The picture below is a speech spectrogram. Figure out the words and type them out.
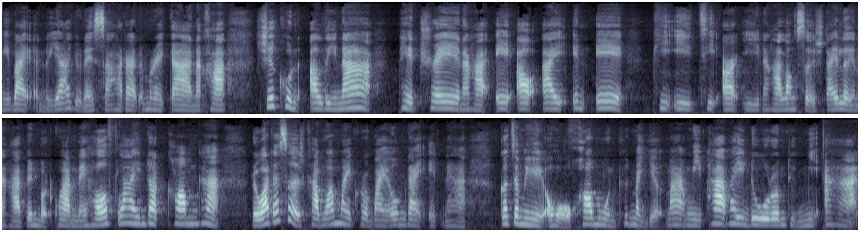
มีใบอนุญาตอยู่ในสหรัฐอเมริกานะคะ ชื่อคุณอลีนาเพเทรนะคะ A L I N A P E T R E นะคะลองเสิร์ชได้เลยนะคะ เป็นบทความใน healthline.com ค่ะ หรือว่าถ้าเสิร์ชคำว่า microbiome diet นะคะ ก็จะมีโอ้โหข้อมูลขึ้นมาเยอะมาก มีภาพให้ดูรวมถึงมีอาหาร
